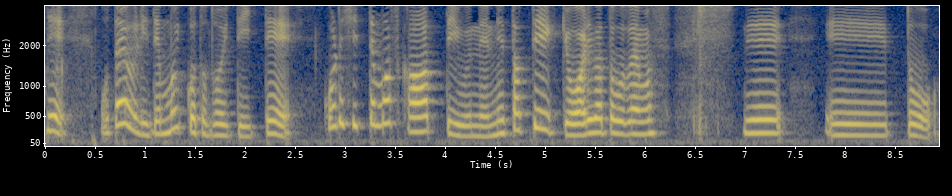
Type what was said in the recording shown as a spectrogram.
で、お便りでもう一個届いていて、これ知ってますかっていうね、ネタ提供ありがとうございます。で、えー、っと、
